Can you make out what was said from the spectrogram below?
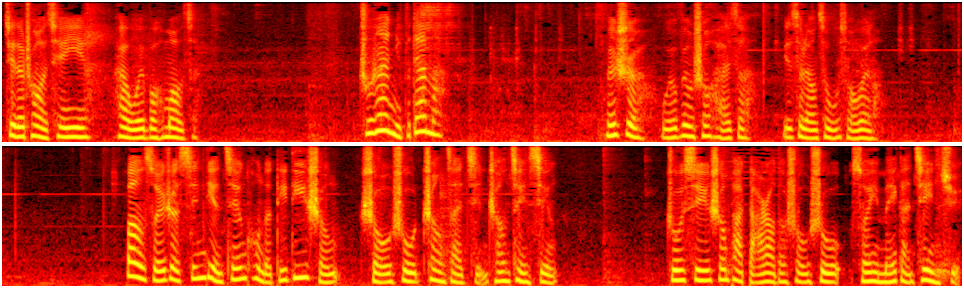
记得穿好铅衣，还有围脖和帽子。主任，你不带吗？没事，我又不用生孩子，一次两次无所谓了。伴随着心电监控的滴滴声，手术正在紧张进行。朱熹生怕打扰到手术，所以没敢进去，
